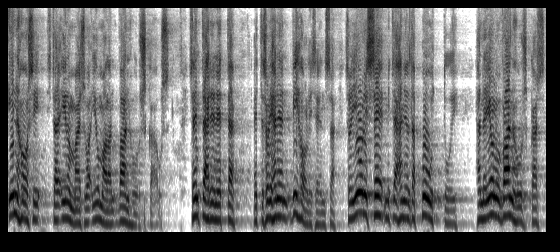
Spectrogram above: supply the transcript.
inhosi sitä ilmaisua Jumalan vanhurskaus. Sen tähden, että, että se oli hänen vihollisensa. Se oli juuri se, mitä häneltä puuttui. Hän ei ollut vanhurskas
